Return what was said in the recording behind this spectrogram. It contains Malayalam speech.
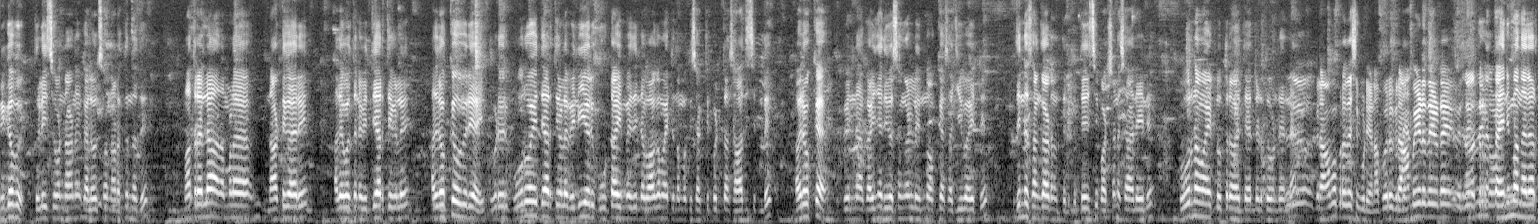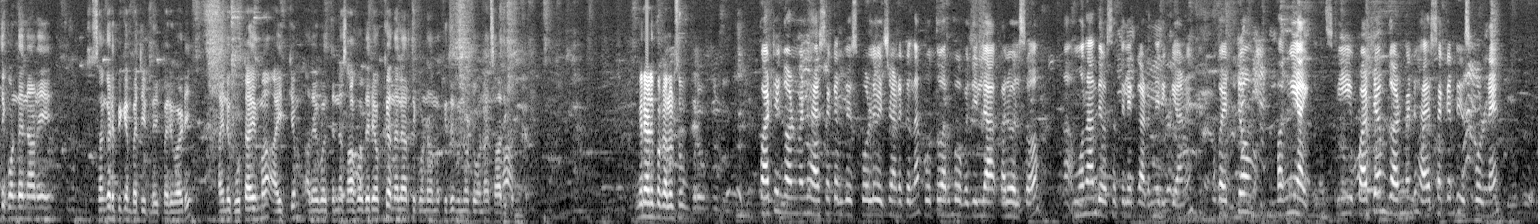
മികവ് തെളിയിച്ചുകൊണ്ടാണ് കലോത്സവം നടക്കുന്നത്. മാത്രമല്ല നമ്മളെ നാട്ടുകാർ അതേപോലെ തന്നെ വിദ്യാർത്ഥികൾ അതിലൊക്കെ ഉപരിയായി. ഇവിടെ ഒരു പൂർവ വിദ്യാർത്ഥികളെ വലിയൊരു കൂട്ടായ്മ ഇതിന്റെ ഭാഗമായിട്ട് നമുക്ക് ശക്തിപ്പെടുത്താൻ സാധിച്ചിട്ടുണ്ട്. അവരൊക്കെ പിന്നെ കഴിഞ്ഞ ദിവസങ്ങളിൽ ഇന്നൊക്കെ സജീവമായിട്ട് ഇതിന്റെ സംഘാടനത്തിൽ പ്രത്യേകിച്ച് ഭക്ഷണശാലയിൽ പൂർണമായിട്ടുള്ള ഉത്തരവാദിത്തം ഏറ്റെടുത്തുകൊണ്ട് തന്നെ ഗ്രാമപ്രദേശം കൂടിയാണ്. അപ്പോൾ ഒരു ഗ്രാമീണതയുടെ തനിമ നിലനിർത്തിക്കൊണ്ട് തന്നെയാണ് ഈ സംഘടിപ്പിക്കാൻ പറ്റിയിട്ടുള്ള ഈ പരിപാടി. അതിന്റെ കൂട്ടായ്മ ഐക്യം അതേപോലെ തന്നെ സാഹോദര്യം ഒക്കെ നിലനിർത്തിക്കൊണ്ട് നമുക്ക് ഇത് മുന്നോട്ട് കൊണ്ടുപോകാൻ സാധിക്കുന്നുണ്ട്. എങ്ങനെയാണ് ഇപ്പോൾ കലോത്സവം പാട്ടിയം ഗവൺമെന്റ് ഹയർ സെക്കൻഡറി സ്കൂളിൽ വെച്ച് നടക്കുന്ന കൂത്തുപറമ്പ് ഉപജില്ലാ കലോത്സവം മൂന്നാം ദിവസത്തിലേക്ക് കടന്നിരിക്കുകയാണ്. അപ്പോൾ ഏറ്റവും ഭംഗിയായി ഈ പാട്യം ഗവൺമെന്റ് ഹയർ സെക്കൻഡറി സ്കൂളിനെ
